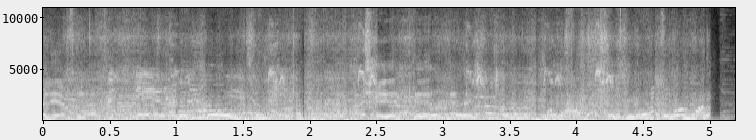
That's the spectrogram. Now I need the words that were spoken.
Великолепно. Спасибо.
